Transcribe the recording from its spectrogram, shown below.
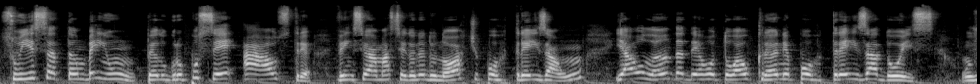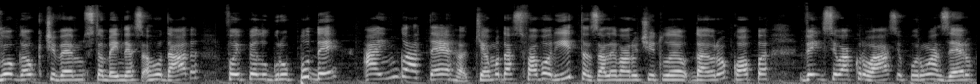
Suíça também 1. Pelo grupo C, a Áustria venceu a Macedônia do Norte por 3 a 1 e a Holanda derrotou a Ucrânia por 3 a 2. Um jogão que tivemos também nessa rodada foi pelo grupo D. A Inglaterra, que é uma das favoritas a levar o título da Eurocopa, venceu a Croácia por 1 a 0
